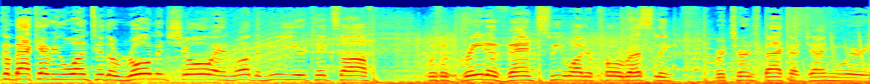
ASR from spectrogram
Welcome back, everyone, to the Roman Show. And well, the new year kicks off with a great event. Sweetwater Pro Wrestling returns back on January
